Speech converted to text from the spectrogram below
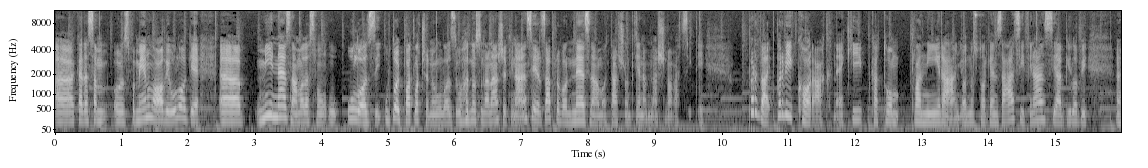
Uh, kada sam spomenula ove uloge, mi ne znamo da smo u ulozi, u toj potlačenoj ulozi u odnosu na naše financije, jer zapravo ne znamo tačno gdje nam naš novac ide prva, prvi korak neki ka tom planiranju, odnosno organizaciji financija, bilo bi e,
